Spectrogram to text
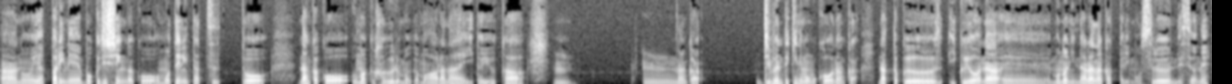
あの、やっぱりね、僕自身がこう、表に立つと、なんかこう、うまく歯車が回らないというか、うん。うん、なんか、自分的にもこうなんか納得いくような、えー、ものにならなかったりもするんですよね。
